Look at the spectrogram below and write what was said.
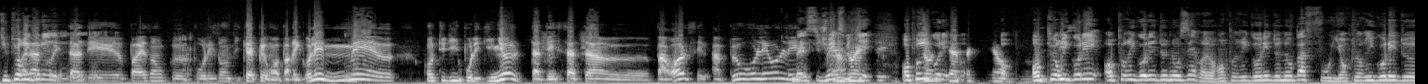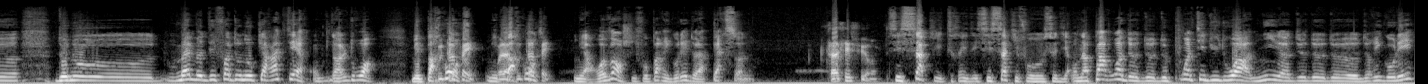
tu peux voilà, rigoler. des, par exemple pour les handicapés, on va pas rigoler, mais euh, quand tu dis pour les guignols, t'as des certaines euh, paroles, c'est un peu olé olé. Ben, je vais Hein expliquer. On peut rigoler. On, on peut rigoler. On peut rigoler de nos erreurs. On peut rigoler de nos bafouilles. On peut rigoler de de nos même des fois de nos caractères. On a le droit. Mais par Tout contre, fait. mais Voilà, par contre, mais en revanche, il faut pas rigoler de la personne. Ça c'est sûr. C'est ça qui est c'est ça qu'il faut se dire. On n'a pas le droit de, de, de pointer du doigt ni euh, de, de, de, rigoler.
